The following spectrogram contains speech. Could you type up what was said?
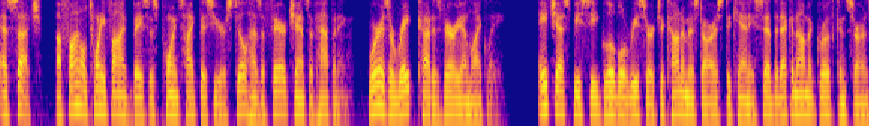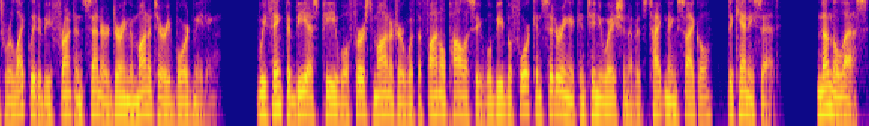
As such, a final 25 basis points hike this year still has a fair chance of happening, whereas a rate cut is very unlikely. HSBC Global Research economist Aris Dacanay said that economic growth concerns were likely to be front and center during the Monetary Board meeting. We think the BSP will first monitor what the final policy will be before considering a continuation of its tightening cycle, Dacanay said. Nonetheless,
